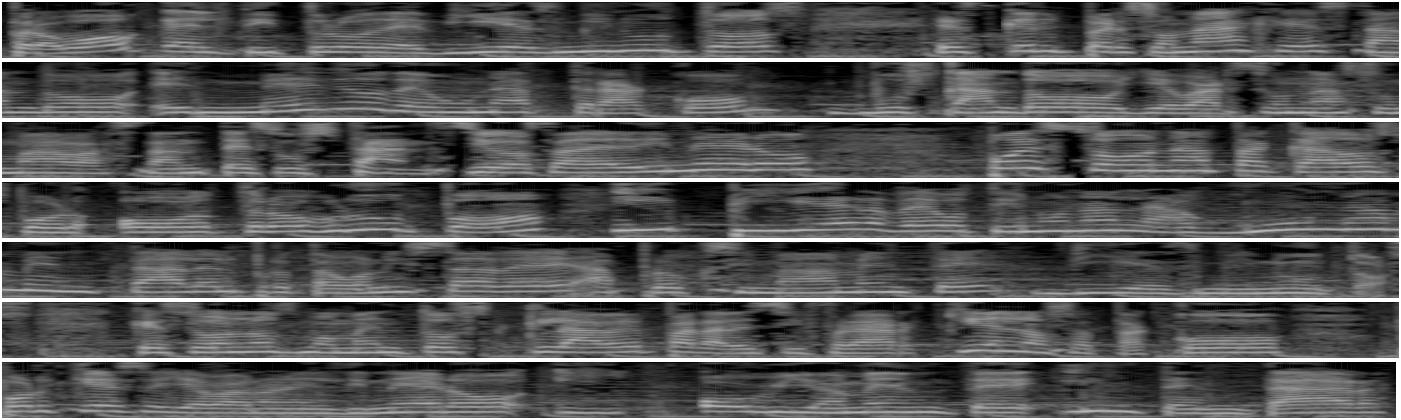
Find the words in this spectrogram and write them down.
provoca el título de 10 minutos es que el personaje estando en medio de un atraco buscando llevarse una suma bastante sustanciosa de dinero pues son atacados por otro grupo y pierde o tiene una laguna mental el protagonista de aproximadamente 10 minutos que son los momentos clave para descifrar quién los atacó por qué se llevaron el dinero y obviamente intentar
